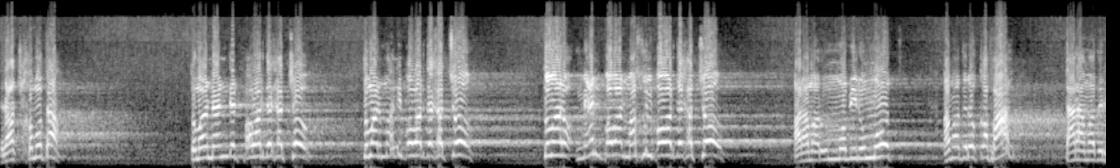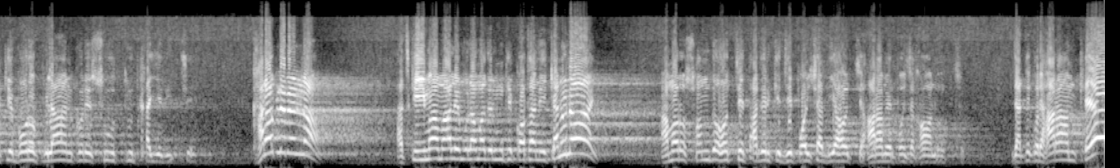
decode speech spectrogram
রাজ ক্ষমতা তোমার ম্যান্ডেট পাওয়ার দেখাচ্ছ, তোমার মানি পাওয়ার দেখাচ্ছ, তোমার ম্যান পাওয়ার, মাসুল পাওয়ার দেখাচ্ছ। আর আমার উম্মবির উম্মত আমাদেরও কপাল, তারা আমাদেরকে বড় প্ল্যান করে সুদ টুদ খাইয়ে দিচ্ছে। খারাপ নেবেন না। আজকে ইমাম আলেমুল আমাদের মুখে কথা নেই, কেন নয়? আমারও সন্দেহ হচ্ছে তাদেরকে যে পয়সা দেওয়া হচ্ছে, হারামের পয়সা খাওয়ানো হচ্ছে। যাতে করে হারাম খেয়ে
